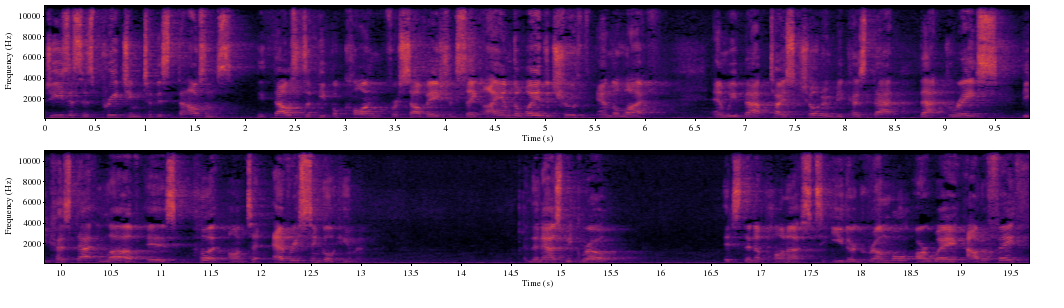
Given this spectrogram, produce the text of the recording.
Jesus is preaching to these thousands, the thousands of people calling for salvation, saying, I am the way, the truth, and the life. And we baptize children because that, that grace, because that love is put onto every single human. And then as we grow, it's then upon us to either grumble our way out of faith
